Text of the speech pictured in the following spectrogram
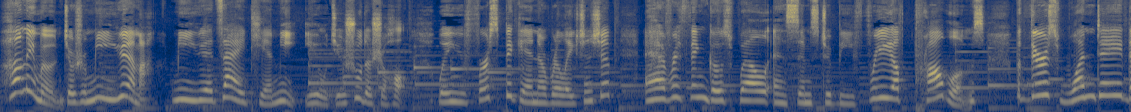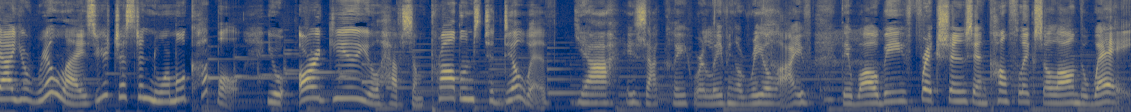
Honeymoon 就是蜜月嘛，蜜月再甜蜜也有结束的时候。When you first begin a relationship, everything goes well and seems to be free of problems. But there's one day that you realize you're just a normal couple. You'll argue, you'll have some problems to deal with. Yeah, exactly. We're living a real life. There will be frictions and conflicts along the way.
